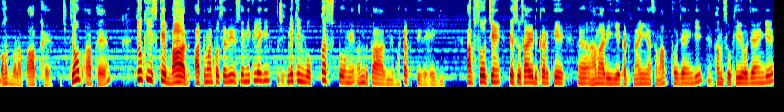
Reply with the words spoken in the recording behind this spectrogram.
बहुत बड़ा पाप है। क्यों पाप है? क्योंकि इसके बाद आत्मा तो शरीर से निकलेगी लेकिन वो कष्टों में अंधकार में भटकती रहेगी। आप सोचें कि सुसाइड करके हमारी ये कठिनाइयाँ समाप्त हो जाएँगी हम्म। हम सुखी हो जाएँगे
